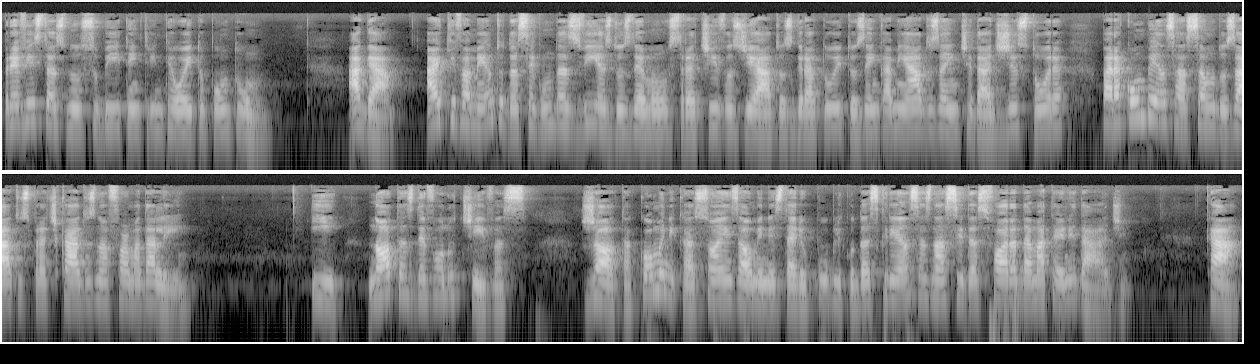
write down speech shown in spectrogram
previstas no subitem 38.1. H. Arquivamento das segundas vias dos demonstrativos de atos gratuitos encaminhados à entidade gestora para compensação dos atos praticados na forma da lei. I. Notas devolutivas. J. Comunicações ao Ministério Público das crianças nascidas fora da maternidade. K.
